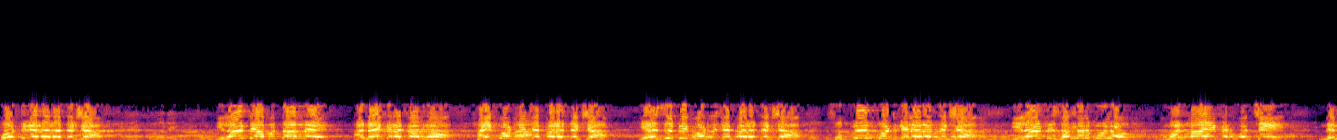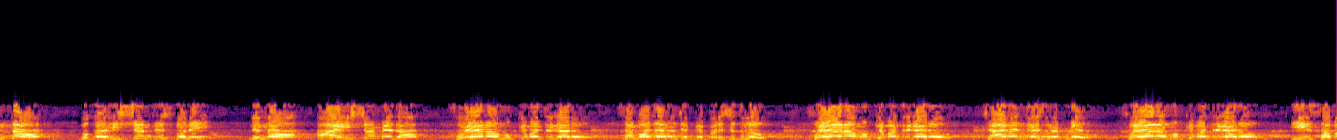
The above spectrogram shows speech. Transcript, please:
కోర్టుకెళ్ళారు అధ్యక్ష. ఇలాంటి అబద్దాలని అనేక రకాలుగా హైకోర్టులో చెప్పారు అధ్యక్ష. ఏసీబీ కోర్టు చెప్పారు అధ్యక్ష. సుప్రీం కోర్టుకి వెళ్ళారు అధ్యక్ష. ఇలాంటి సందర్భంలో మళ్ళా ఇక్కడికి వచ్చి నిన్న ఒక ఇష్యూని తీసుకొని నిన్న ఆ ఇష్యూ మీద స్వయానా ముఖ్యమంత్రి గారు సమాధానం చెప్పే పరిస్థితులు స్వయానా ముఖ్యమంత్రి గారు ఛాలెంజ్ చేసినప్పుడు స్వయానా ముఖ్యమంత్రి గారు ఈ సభ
